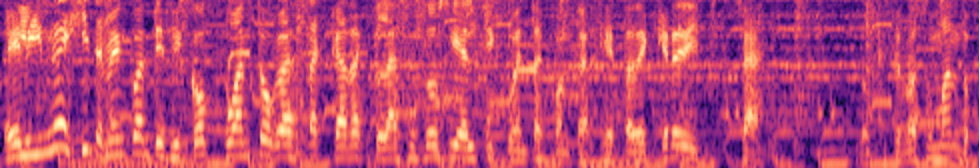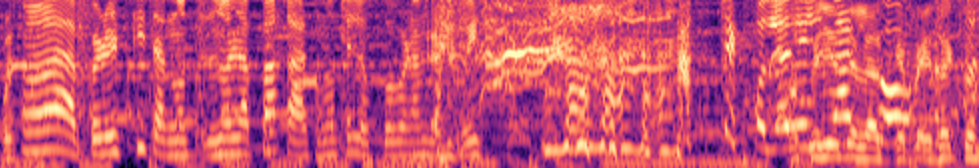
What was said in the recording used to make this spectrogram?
El INEGI también cuantificó cuánto gasta cada clase social si cuenta con tarjeta de crédito. O sea, lo que se va sumando, pues. Ah, pero es que esa no, no la pagas, no te lo cobran después. o sea, ella es de las que, exacto,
